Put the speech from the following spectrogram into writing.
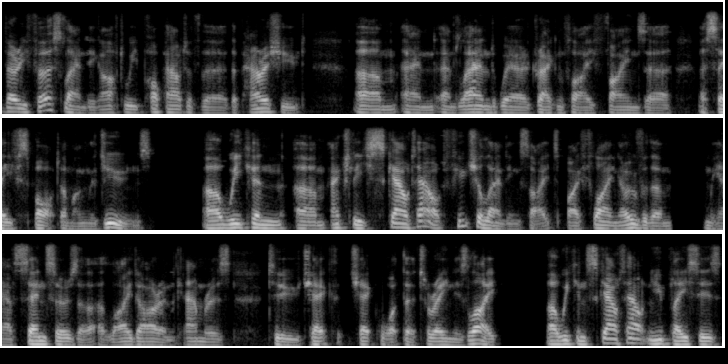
very first landing, after we pop out of the, the parachute, um, and and land where Dragonfly finds a, a safe spot among the dunes. Uh, we can um, actually scout out future landing sites by flying over them. We have sensors, a, a lidar, and cameras to check check what the terrain is like. Uh, we can scout out new places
